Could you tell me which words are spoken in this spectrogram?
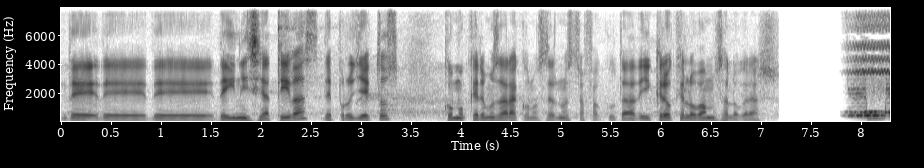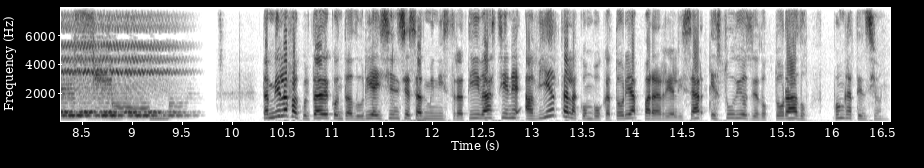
de, de iniciativas, de proyectos, como queremos dar a conocer nuestra facultad y creo que lo vamos a lograr. También la Facultad de Contaduría y Ciencias Administrativas tiene abierta la convocatoria para realizar estudios de doctorado. Ponga atención.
